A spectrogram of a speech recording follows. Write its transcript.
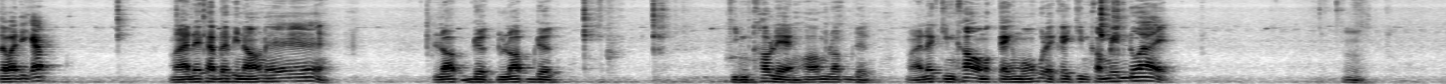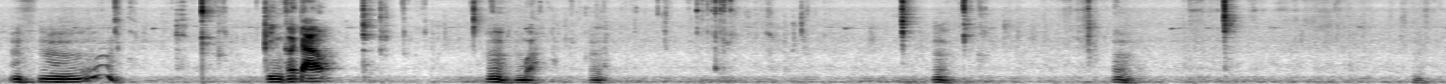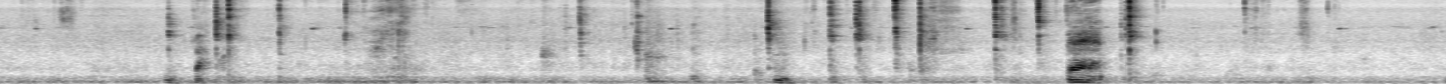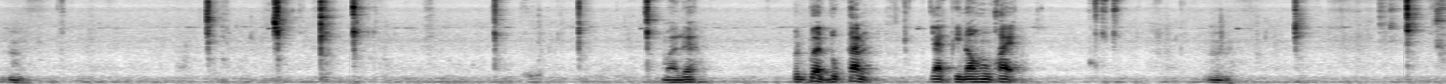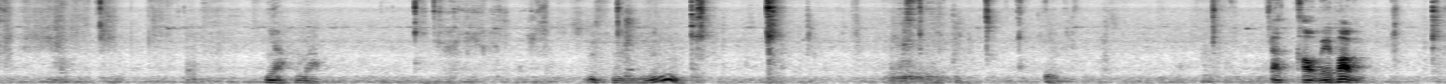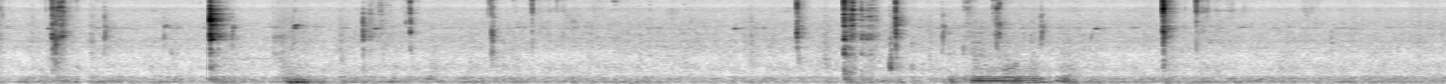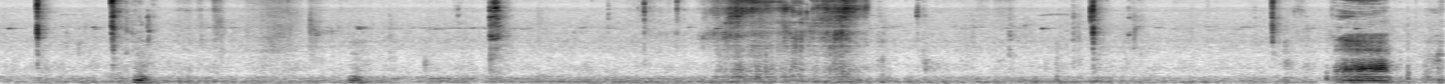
สวัสดีครับ มาเด้ครับเด้พี่น้องเด้อรอบเดึกรอบเดึก กินข้าวแรงพร้อมรอบเดึก มาแล้วกินข้าวมักแตงโมผู้ใดเคยกินคอมเมนต์ด้วย อืมอือหือกินข้าวเจ้า อืมบ่อืมอืมอืม แซ่บมาเลยเพื่อนๆทุกท่านญาติพี่น้องของค่อยอืมเนี่ยมา ตักเข่าไปพร้อม Ah.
